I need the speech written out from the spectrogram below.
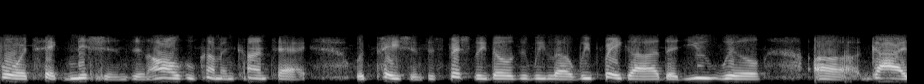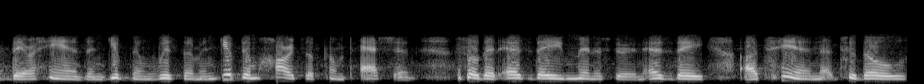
for technicians and all who come in contact with patients, especially those that we love. We pray, God, that you will uh, guide their hands and give them wisdom and give them hearts of compassion so that as they minister and as they attend to those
